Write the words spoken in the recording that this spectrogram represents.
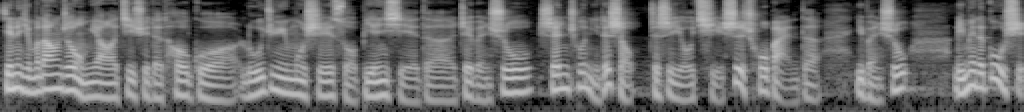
今天节目当中，我们要继续的透过卢俊义牧师所编写的这本书《伸出你的手》，这是由启示出版的一本书，里面的故事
